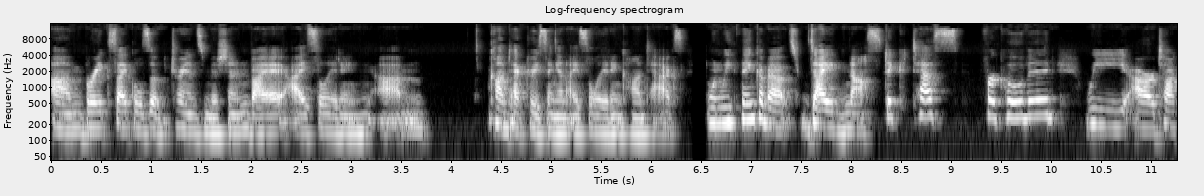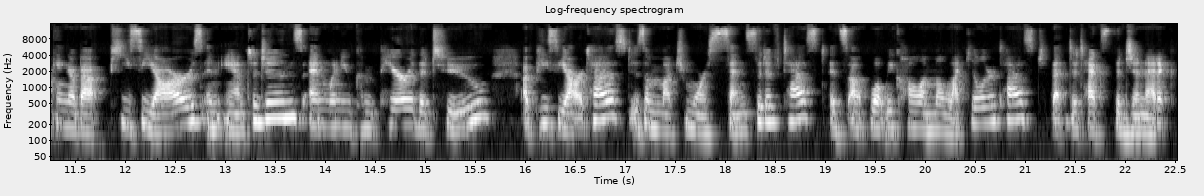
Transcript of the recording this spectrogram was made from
um, break cycles of transmission by isolating. Um, contact tracing and isolating contacts. When we think about diagnostic tests, for COVID, we are talking about PCRs and antigens. And when you compare the two, a PCR test is a much more sensitive test. It's a, what we call a molecular test that detects the genetic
